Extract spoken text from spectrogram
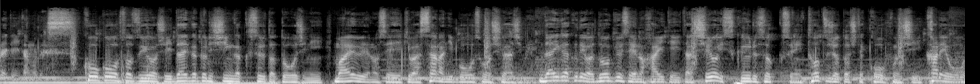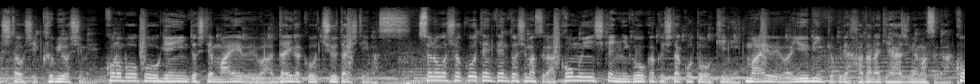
れていたのです。高校を卒業し、大学に進学すると同時に、前上の性癖はさらに暴走し始め、大学では同級生の履いていた白いスクールソックスに突如として興奮し、彼を押し倒し首を絞め、この暴行を原因として前上は大学を中退しています。その後職を転々としますが、公務員試験に合格したことを機に、前上は郵便局で働き始めますが、こ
